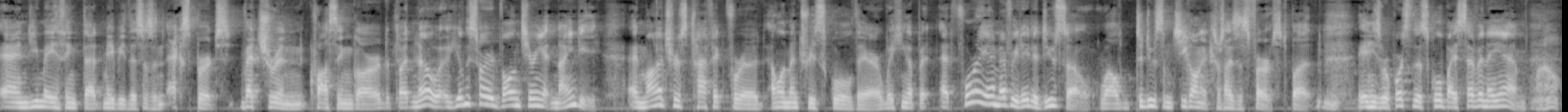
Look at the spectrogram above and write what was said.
and you may think that maybe this is an expert veteran crossing guard, but no, he only started volunteering at 90 and monitors traffic for an elementary school there, waking up at- at 4 a.m. every day to do so. Well, to do some Qigong exercises first, but and he reports to the school by 7 a.m. Wow.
